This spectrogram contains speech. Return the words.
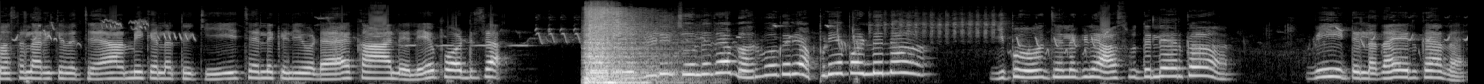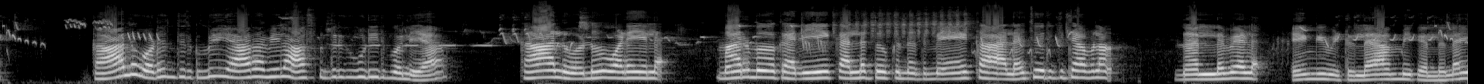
மசாலா அரைக்க வச்ச அம்மிக்கெல்லாம் தூக்கி செல்லக்கிளியோட காலிலே போட்டுச்சா. என்னடி சொல்லுத? மருமக கறி அப்படியே பண்ணுனா? இப்போ செல்லக்கிளி ஆஸ்பத்திரியில இருக்கா? வீட்டில் தான் இருக்காங்க. கால் உடஞ்சிருக்குமே யாராவையில ஆஸ்பத்திரிக்கு கூட்டிகிட்டு போகலையா? கால் ஒன்றும் உடையல. மருமக கறி கல்லை தூக்குனதுமே காலை சுருக்கிட்டாவலாம் நல்ல வேலை எங்கள் வீட்டில் அம்மி கல்லாம்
